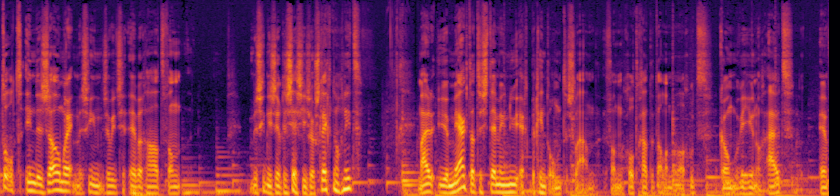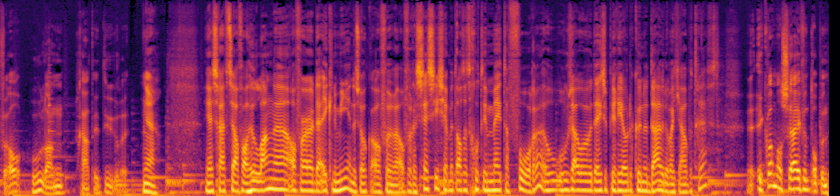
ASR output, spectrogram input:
tot in de zomer misschien zoiets hebben gehad van... misschien is een recessie zo slecht nog niet. Maar je merkt dat de stemming nu echt begint om te slaan. Van god gaat het allemaal wel goed, komen we hier nog uit? En vooral, hoe lang gaat dit duren? Ja. Jij schrijft zelf al heel lang uh, over de economie en dus ook over, uh, over recessies. Je bent altijd goed in metaforen. Hoe, hoe zouden we deze periode kunnen duiden wat jou betreft? Ik kwam al schrijvend op een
